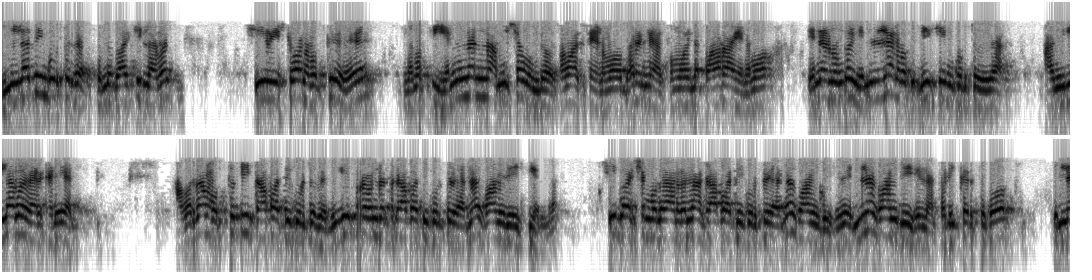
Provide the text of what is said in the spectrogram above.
எல்லாத்தையும் கொடுத்துருக்காரு. ஒன்றும் பாக்கி இல்லாமல் ஸ்ரீ வைஷ்ணவ நமக்கு நமக்கு என்னென்ன அம்சம் உண்டோ சமாசயனமோ பரண்யாசமோ இல்ல பாராயணமோ என்னென்ன உண்டோ எல்லாம் நமக்கு தேசியம் கொடுத்ததுதான். அது இல்லாம வேற கிடையாது. அவர் தான் மொத்தத்தையும் காப்பாத்தி கொடுத்தது. திவ்ய பிரபந்தத்தை காப்பாத்தி கொடுத்ததாருன்னா சுவாமி தேசியம் தான். ஸ்ரீபாஷ்யம் முதலானதெல்லாம் காப்பாத்தி கொடுத்ததாருன்னா சுவாமி தேசியம் எல்லாம் சுவாமி தேசியம் தான் படிக்கிறதுக்கோ இல்ல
